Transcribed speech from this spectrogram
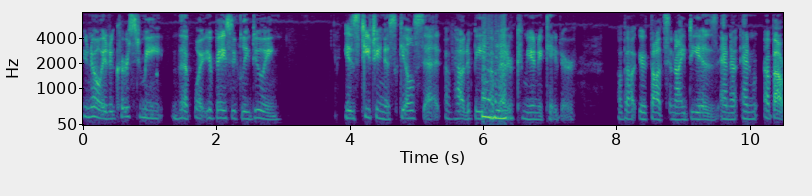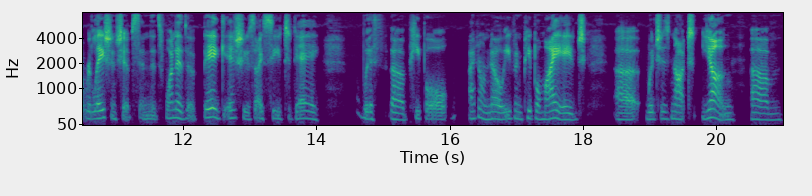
You know, it occurs to me that what you're basically doing is teaching a skill set of how to be mm-hmm. a better communicator about your thoughts and ideas and and about relationships and it's one of the big issues I see today with uh, people I don't know even people my age uh, which is not young um,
